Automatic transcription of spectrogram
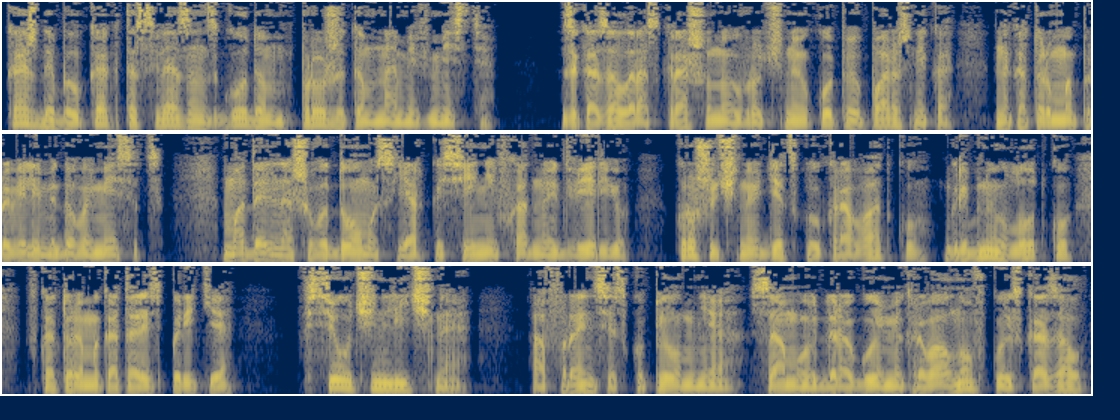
Каждый был как-то связан с годом, прожитым нами вместе. Заказала раскрашенную вручную копию парусника, на котором мы провели медовый месяц, модель нашего дома с ярко-синей входной дверью, крошечную детскую кроватку, грибную лодку, в которой мы катались по реке. Все очень личное, а Фрэнсис купил мне самую дорогую микроволновку и сказал,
